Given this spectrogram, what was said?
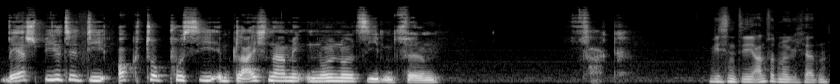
Wer spielte die Octopussy im gleichnamigen 007-Film? Fuck. Wie sind die Antwortmöglichkeiten?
